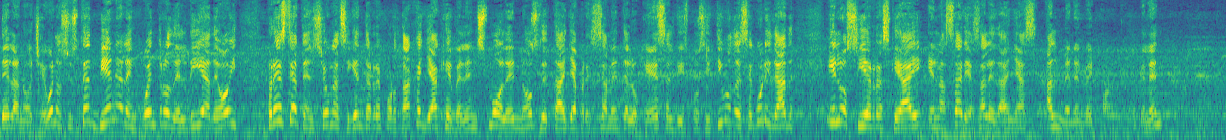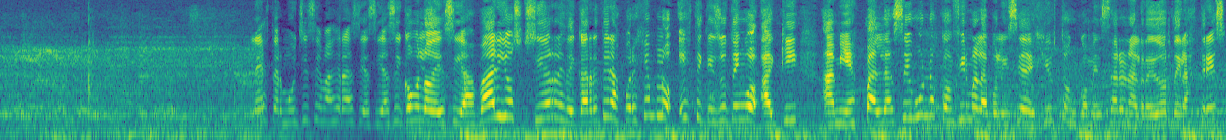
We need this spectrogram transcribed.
de la noche. Bueno, si usted viene al encuentro del día de hoy, preste atención al siguiente reportaje, ya que Belén Smole nos detalla precisamente lo que es el dispositivo de seguridad y los cierres que hay en las áreas aledañas al Menenmate Park. Belén. Lester, muchísimas gracias. Y así como lo decías, varios cierres de carreteras, por ejemplo, este que yo tengo aquí a mi espalda, según nos confirma la policía de Houston, comenzaron alrededor de las 3,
